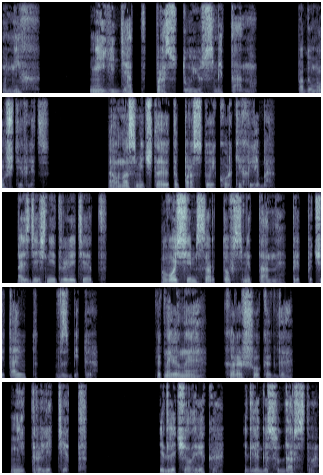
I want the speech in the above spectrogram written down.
У них не едят простую сметану, — подумал Штирлиц. А у нас мечтают о простой корке хлеба. А здесь нейтралитет, Восемь сортов сметаны предпочитают взбитую. Как, наверное, хорошо, когда нейтралитет. И для человека, и для государства.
